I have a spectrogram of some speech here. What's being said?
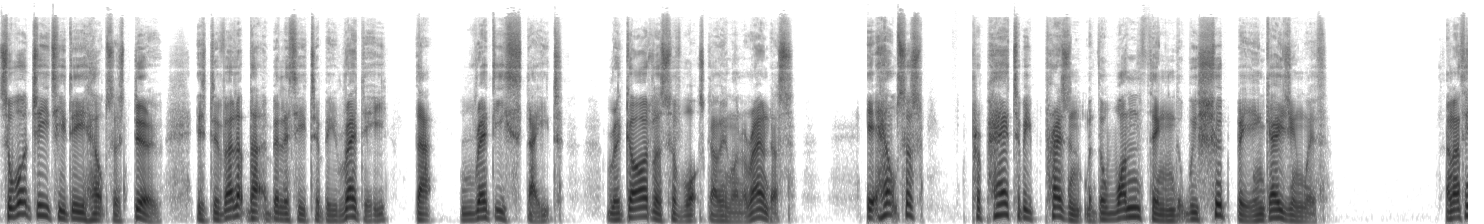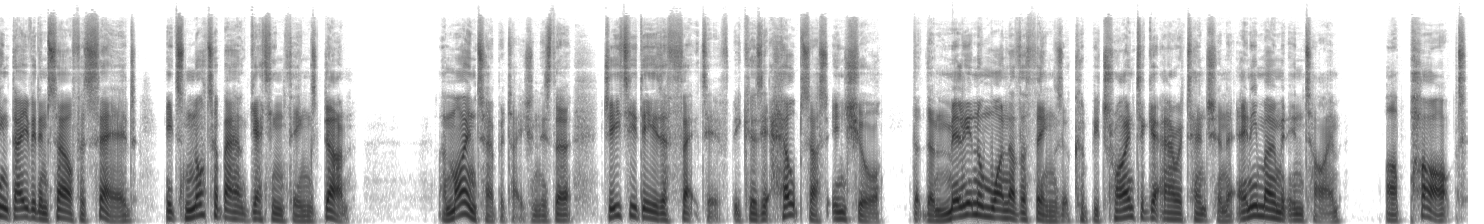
So, what GTD helps us do is develop that ability to be ready, that ready state, regardless of what's going on around us. It helps us prepare to be present with the one thing that we should be engaging with. And I think David himself has said it's not about getting things done. And my interpretation is that GTD is effective because it helps us ensure that the million and one other things that could be trying to get our attention at any moment in time are parked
